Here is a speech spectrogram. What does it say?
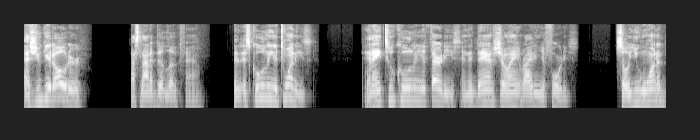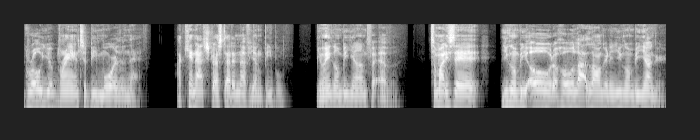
as you get older, that's not a good look, fam. It's cool in your 20s. It ain't too cool in your 30s, and it damn sure ain't right in your 40s. So you want to grow your brand to be more than that. I cannot stress that enough, young people. You ain't gonna be young forever. Somebody said you're gonna be old a whole lot longer than you're gonna be younger.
